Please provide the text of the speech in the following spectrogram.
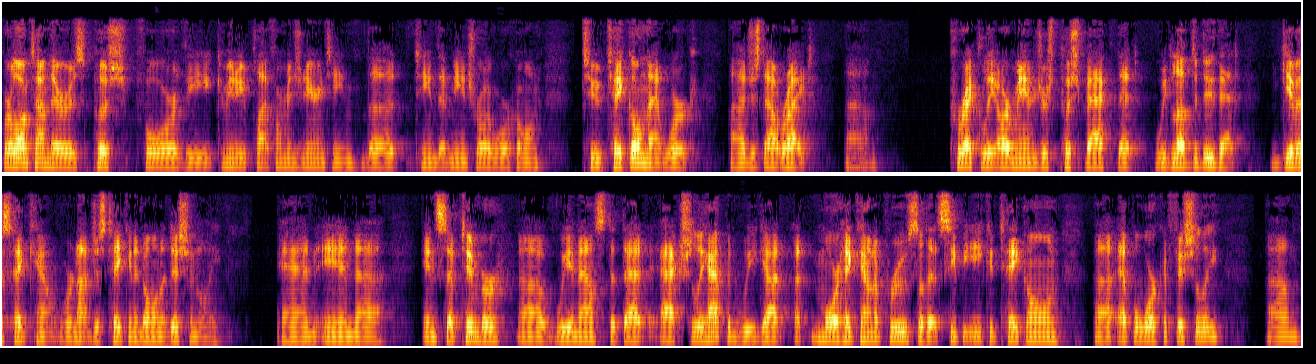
for a long time, there was push for the community platform engineering team, the team that me and Troy work on, to take on that work uh, just outright. Um, correctly, our managers pushed back that we'd love to do that. Give us headcount. We're not just taking it on additionally. And in uh, in September, uh, we announced that that actually happened. We got uh, more headcount approved so that CPE could take on uh, EPEL work officially. Um,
